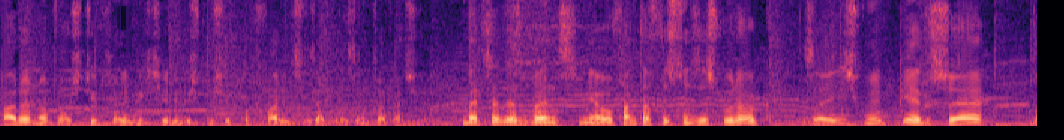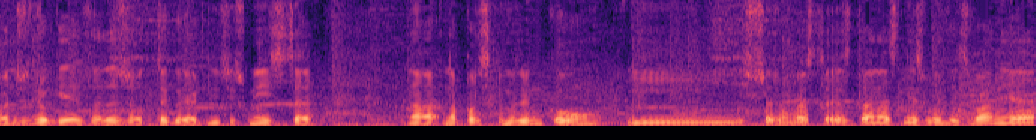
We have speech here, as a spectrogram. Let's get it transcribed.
parę nowości, którymi chcielibyśmy się pochwalić i zaprezentować. Mercedes-Benz miał fantastyczny zeszły rok. Zajęliśmy pierwsze bądź drugie, zależy od tego, jak liczyć miejsce na, na polskim rynku i szczerze mówiąc, to jest dla nas niezłe wyzwanie.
